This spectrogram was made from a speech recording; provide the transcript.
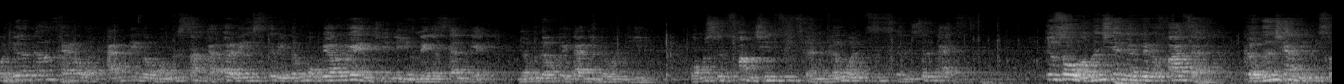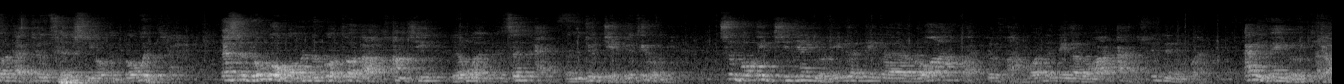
我觉得刚才我谈那个我们上海二零四零的目标愿景里有那个三点，能不能回答你的问题？我们是创新之城、人文之城、生态之城。就是说我们现在这个发展，可能像您说的，就是城市有很多问题，但是如果我们能够做到创新、人文、生态，可能就解决这个问题。世博会期间有一个那个罗阿馆，就法国的那个罗阿大区那个馆，它里面有一条。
